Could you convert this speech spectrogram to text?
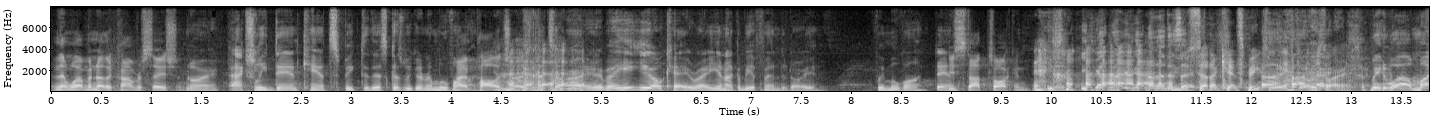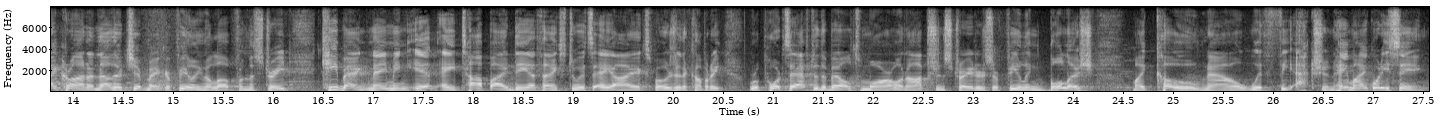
and then we'll have another conversation. All right. Actually, Dan can't speak to this because we're going to move on. I apologize. That's all right. But he- You're okay, right? You're not going to be offended, are you? If we move on, Dan? He stopped talking. He's got, he's got nothing to You say. said I can't speak to it, so sorry. Meanwhile, Micron, another chip maker, feeling the love from the street. KeyBank naming it a top idea thanks to its AI exposure. The company reports after the bell tomorrow, and options traders are feeling bullish. Mike Khouw now with the action. Hey, Mike, what are you seeing?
